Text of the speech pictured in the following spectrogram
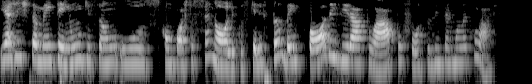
E a gente também tem um que são os compostos fenólicos, que eles também podem vir a atuar por forças intermoleculares.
